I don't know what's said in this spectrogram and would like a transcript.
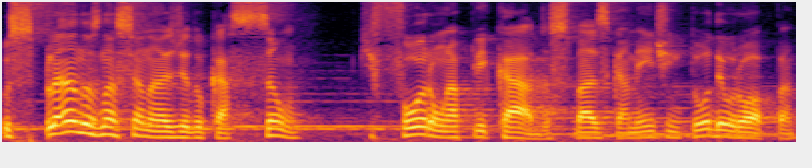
Os planos nacionais de educação que foram aplicados basicamente em toda a Europa.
